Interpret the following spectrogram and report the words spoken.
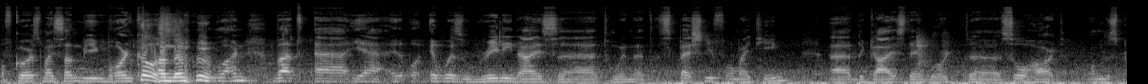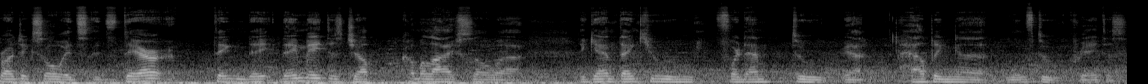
of course, my son being born on number one. But uh, yeah, it, it, was really nice uh, to win that, especially for my team. Uh, the guys they worked uh, so hard on this project, so it's it's their thing. They they made this job come alive. So uh, again, thank you for them to yeah helping uh, Woelf to create this.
